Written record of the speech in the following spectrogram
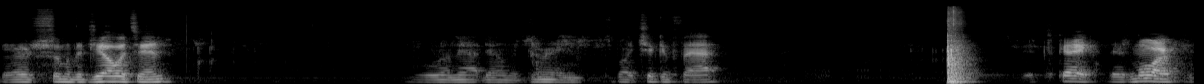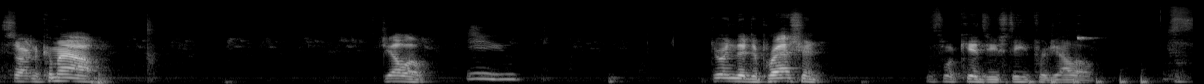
There's some of the gelatin. We'll run that down the drain. It's probably chicken fat. Okay, there's more. It's starting to come out. It's Jello. Ew. During the Depression, this is what kids used to eat for Jello.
